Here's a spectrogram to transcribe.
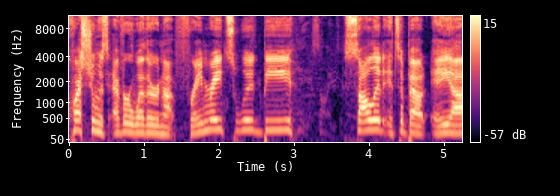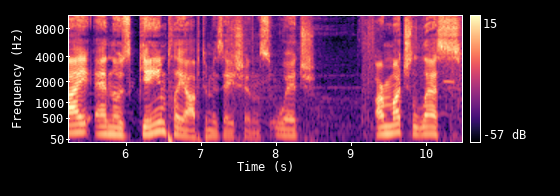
question was ever whether or not frame rates would be solid. It's about AI and those gameplay optimizations, which are much less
